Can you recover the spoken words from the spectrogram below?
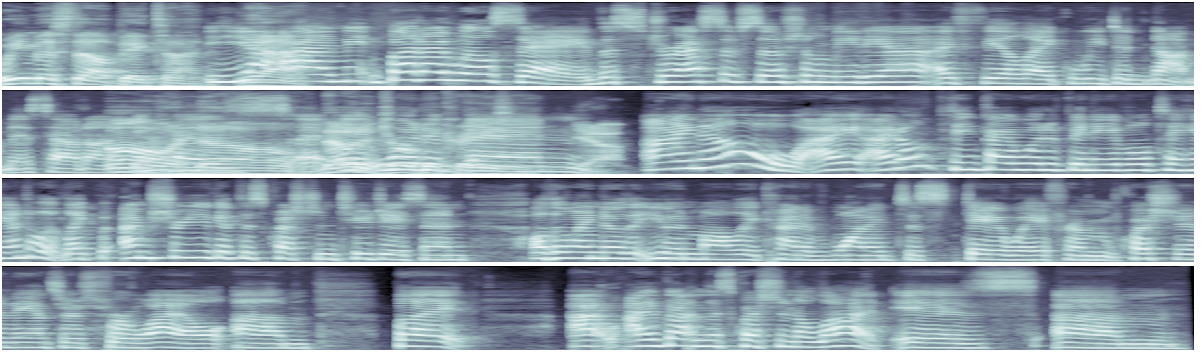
We missed out big time. Yeah, I mean, but I will say the stress of social media, I feel like we did not miss out on Oh, because no. That would've it would have crazy. been. Yeah. I know. I I don't think I would have been able to handle it. Like I'm sure you get this question too, Jason. Although I know that you and Molly kind of wanted to stay away from question and answers for a while. Um, but I, I've gotten this question a lot: is um,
